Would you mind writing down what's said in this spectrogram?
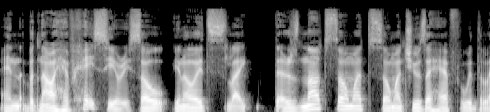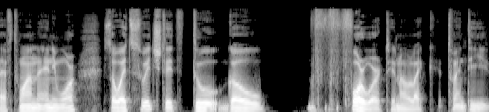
and but now I have Hey Siri, so you know it's like there's not so much so much use I have with the left one anymore. So I switched it to go f- forward, you know, like 20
